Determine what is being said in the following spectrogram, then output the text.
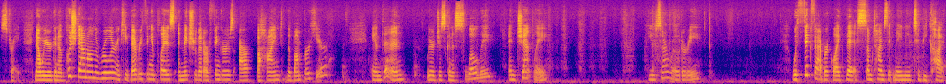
straight. Now we are going to push down on the ruler and keep everything in place and make sure that our fingers are behind the bumper here. And then we're just going to slowly and gently use our rotary. With thick fabric like this, sometimes it may need to be cut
